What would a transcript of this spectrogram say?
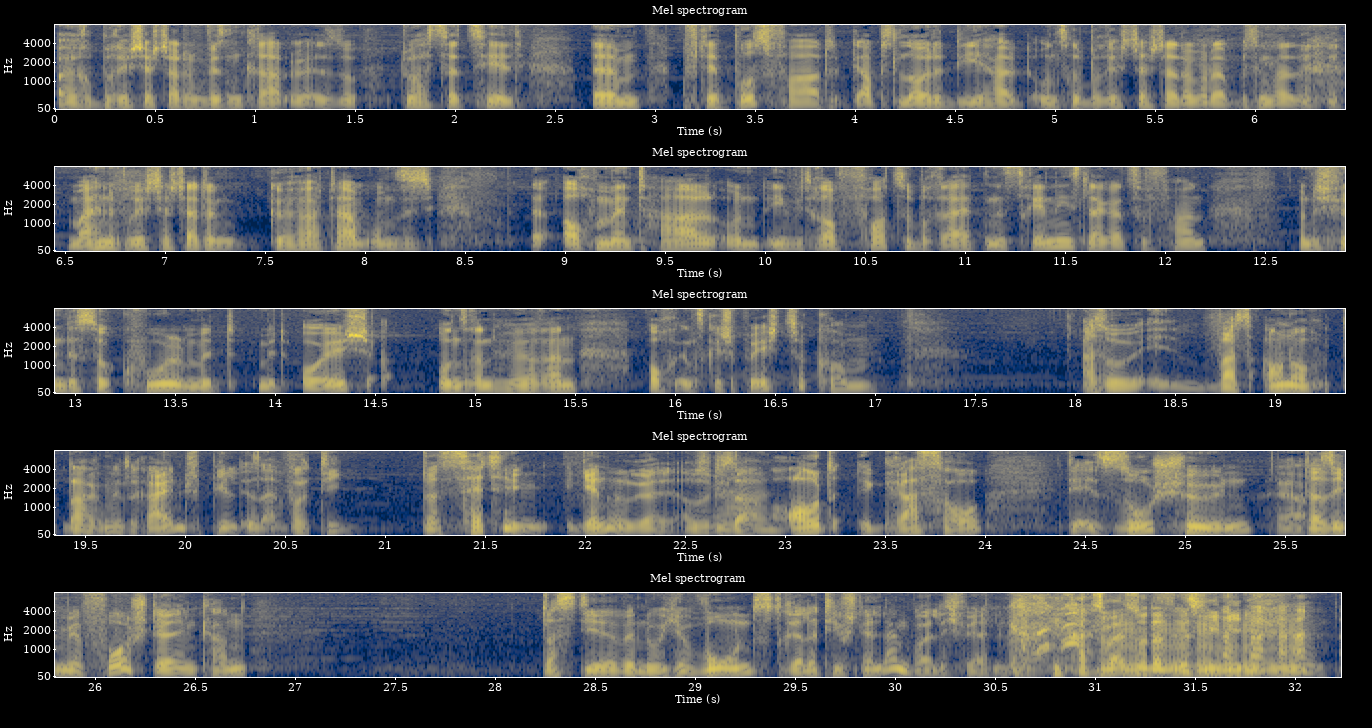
eure Berichterstattung, wir sind gerade, also du hast erzählt, ähm, auf der Busfahrt gab es Leute, die halt unsere Berichterstattung oder beziehungsweise meine Berichterstattung gehört haben, um sich äh, auch mental und irgendwie darauf vorzubereiten, ins Trainingslager zu fahren. Und ich finde es so cool, mit, mit euch, unseren Hörern, auch ins Gespräch zu kommen. Also, äh, was auch noch damit reinspielt, ist einfach die, das Setting generell. Also, dieser Ja. Ort Grassau, der ist so schön, Ja. dass ich mir vorstellen kann, dass dir, wenn du hier wohnst, relativ schnell langweilig werden kann. Also weißt du, das ist wie die,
